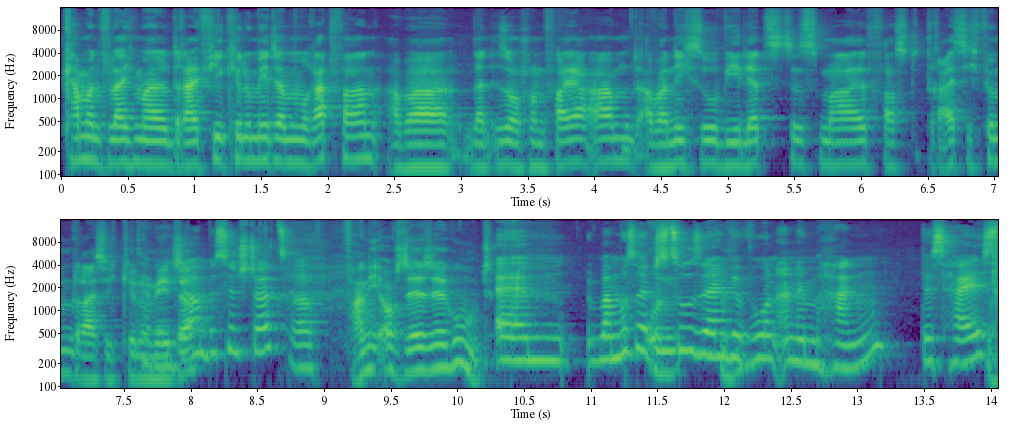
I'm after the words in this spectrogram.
kann man vielleicht mal drei, vier Kilometer mit dem Rad fahren, aber dann ist auch schon Feierabend, aber nicht so wie letztes Mal fast 30, 35 Da bin ich auch Kilometer. ein bisschen stolz drauf. Fand ich auch sehr, sehr gut. Ähm, man muss dazu sagen, wir wohnen an einem Hang. Das heißt,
